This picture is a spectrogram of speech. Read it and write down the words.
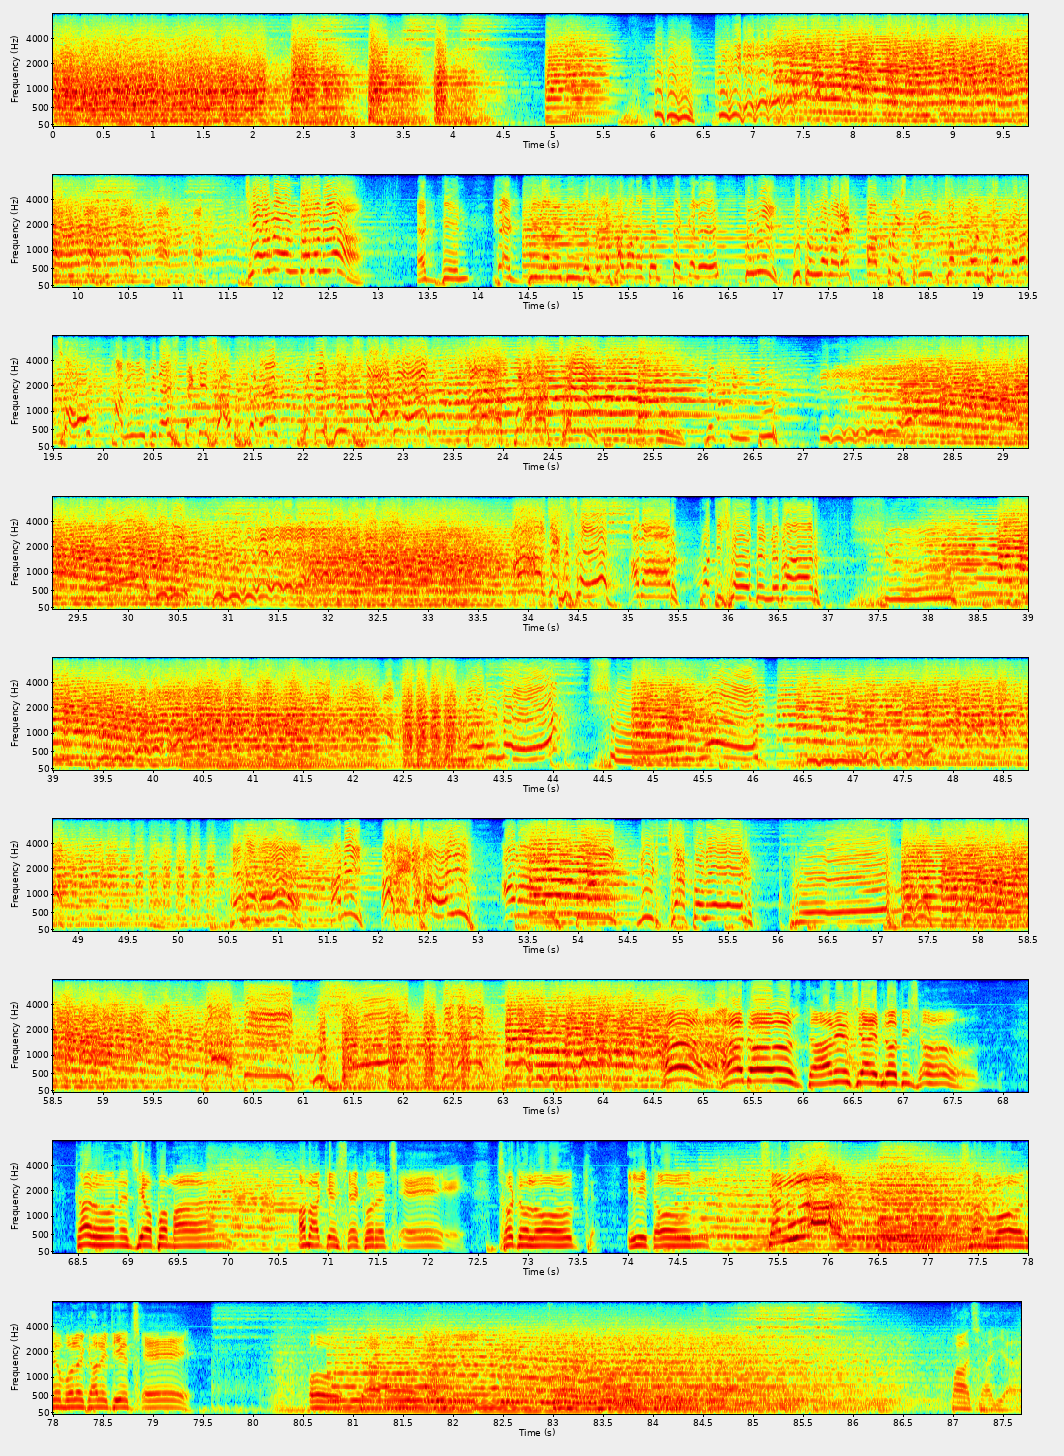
চাই প্রতিশোধ। কারণ যে অপমান আমাকে সে করেছে, ছোট লোক, ইতর, জানুয়ার। জানুয়ার বলে গালি দিয়েছে। ও পাঁচ হাজার।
